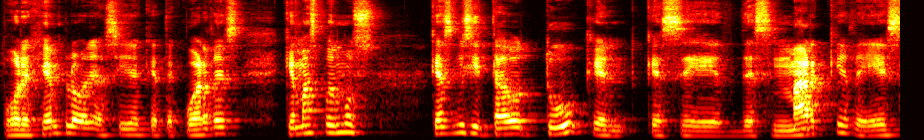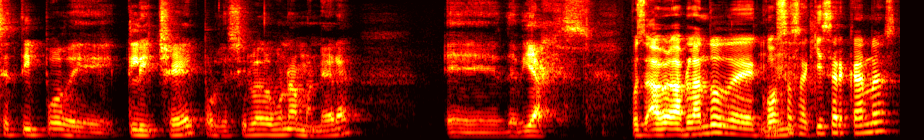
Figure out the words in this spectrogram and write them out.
Por ejemplo, así de que te acuerdes, ¿qué más podemos, qué has visitado tú que, que se desmarque de ese tipo de cliché, por decirlo de alguna manera, eh, de viajes? Pues hab- hablando de cosas aquí cercanas,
